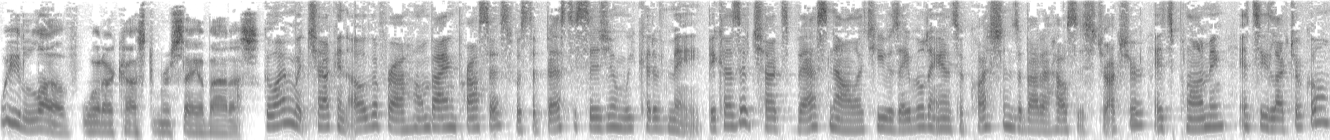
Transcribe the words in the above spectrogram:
We love what our customers say about us. Going with Chuck and Olga for our home buying process was the best decision we could have made. Because of Chuck's vast knowledge, he was able to answer questions about a house's structure, its plumbing, its electrical.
